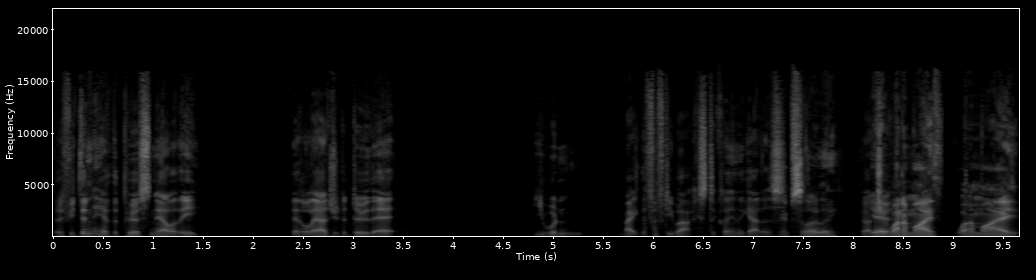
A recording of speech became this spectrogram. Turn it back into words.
But if you didn't have the personality that allowed you to do that, you wouldn't make the 50 bucks to clean the gutters. Absolutely. Gotcha. Yeah, one of my one of my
